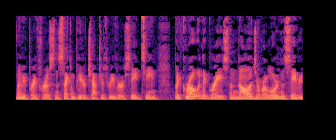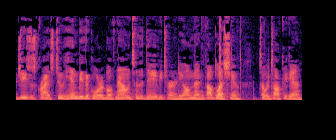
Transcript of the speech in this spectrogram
Let me pray for us in 2 Peter chapter 3 verse 18. But grow in the grace and knowledge of our Lord and Savior Jesus Christ. To him be the glory both now and to the day of eternity. Amen. God bless you. Till we talk again.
